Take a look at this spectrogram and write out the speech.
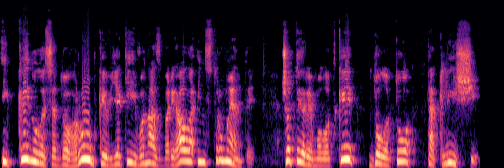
і кинулася до грубки, в якій вона зберігала інструменти чотири молотки, долото та кліщі.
